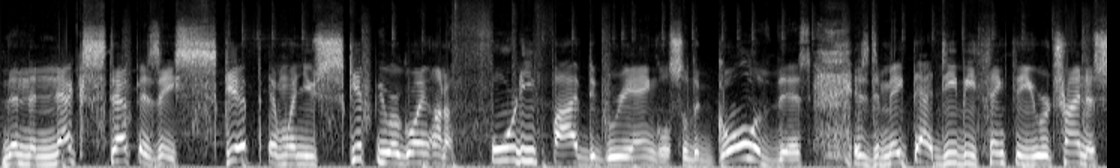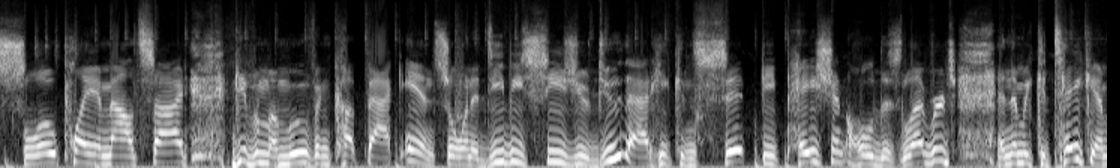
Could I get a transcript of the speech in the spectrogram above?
then the next step is a skip, and when you skip, you are going on a 45 degree angle. So the goal of this is to make that DB think that you were trying to slow play him outside, give him a move and cut back in. So when a DB sees you do that, he can sit, be patient, hold his leverage, and then we could take him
